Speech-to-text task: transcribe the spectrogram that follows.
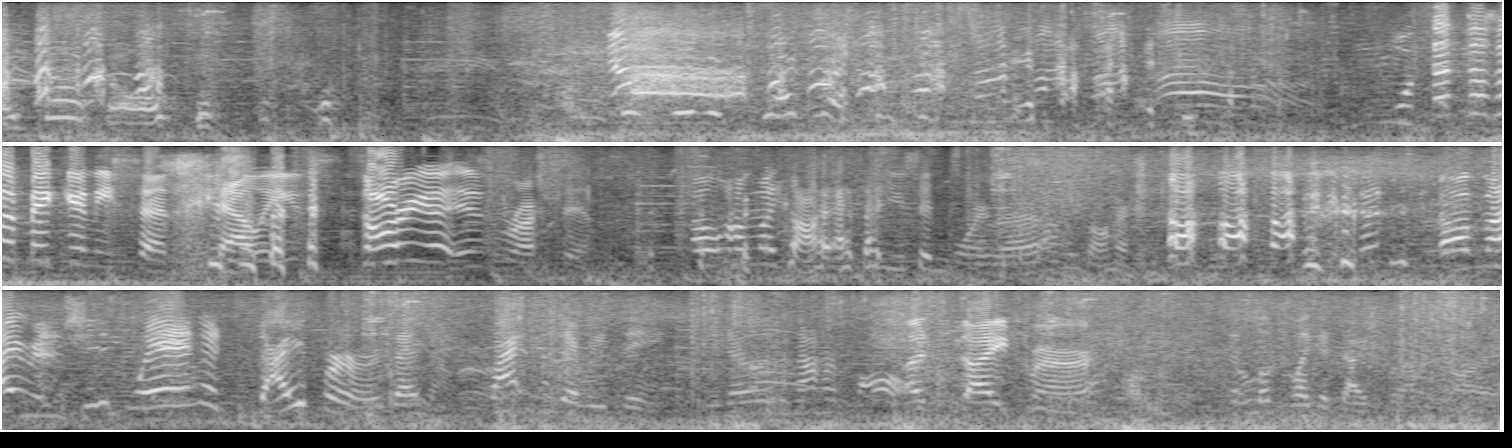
I don't know. Well, that doesn't make any sense, Kelly. Zarya is Russian. Oh, oh my god, I thought you said Moira. I'm sorry. Good job, Irish. She's wearing a diaper that flattens everything. You know, it's not her fault. A diaper. It looked like a diaper, I'm sorry.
